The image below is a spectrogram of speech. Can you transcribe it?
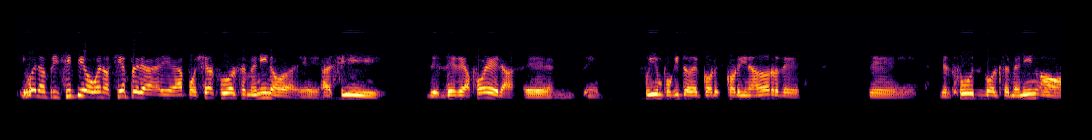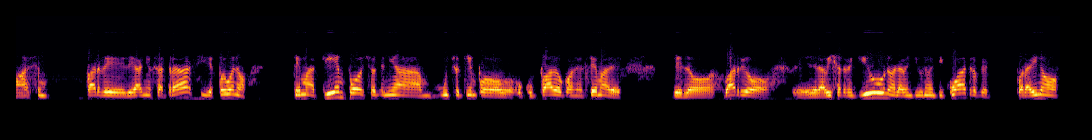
Y bueno, en principio, bueno, siempre eh, apoyé al fútbol femenino eh, así desde afuera. fui un poquito de coordinador de, del fútbol femenino hace un par de años atrás y después, bueno, tema tiempo, yo tenía mucho tiempo ocupado con el tema de, de los barrios eh, de la Villa 31, la 21-24, que por ahí no,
